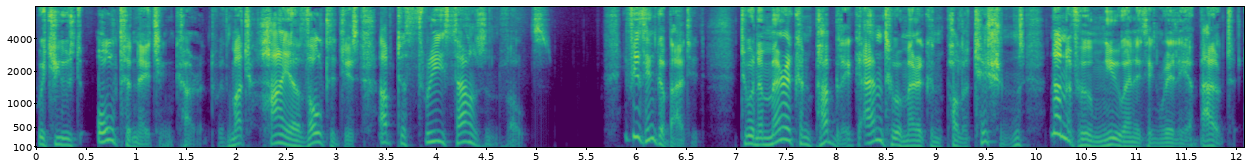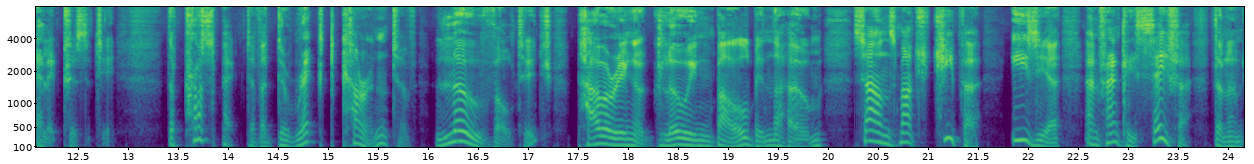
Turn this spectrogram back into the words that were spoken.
which used alternating current with much higher voltages, up to 3000 volts. If you think about it, to an American public and to American politicians, none of whom knew anything really about electricity, the prospect of a direct current of low voltage powering a glowing bulb in the home sounds much cheaper easier, and frankly safer than an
